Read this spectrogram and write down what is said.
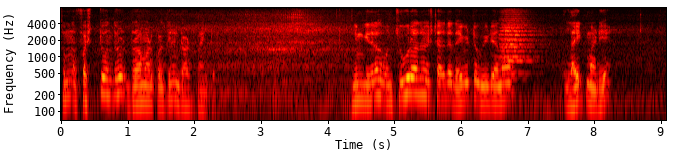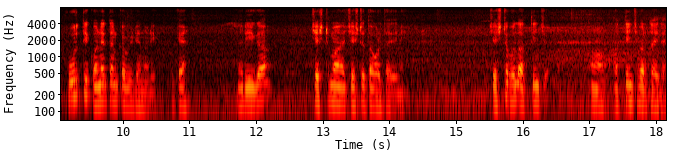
ಸುಮ್ಮನೆ ಫಸ್ಟು ಒಂದು ಡ್ರಾ ಮಾಡ್ಕೊಳ್ತೀನಿ ಡಾಟ್ ಪಾಯಿಂಟು ನಿಮ್ಗೆ ಇದರಲ್ಲಿ ಒಂದು ಚೂರಾದರೂ ಇಷ್ಟ ಆದರೆ ದಯವಿಟ್ಟು ವೀಡಿಯೋನ ಲೈಕ್ ಮಾಡಿ. ಪೂರ್ತಿ ಕೊನೆ ತನಕ ವೀಡಿಯೋ ನೋಡಿ, ಓಕೆ? ನೋಡಿ, ಈಗ ಚೆಸ್ಟ್ ಮಾ, ಚೆಸ್ಟ್ ತಗೊಳ್ತಾ ಇದ್ದೀನಿ. ಚೆಸ್ಟ್ ಬಂದು ಹತ್ತು ಇಂಚು, ಹಾಂ, ಹತ್ತು ಇಂಚ್ ಬರ್ತಾಯಿದೆ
